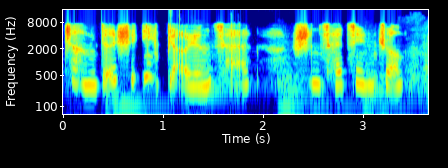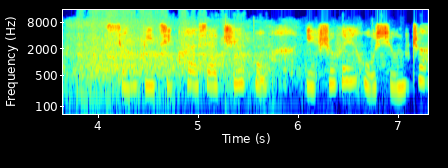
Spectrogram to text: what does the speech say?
长得是一表人才，身材健壮，想必其胯下之物也是威武雄壮。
